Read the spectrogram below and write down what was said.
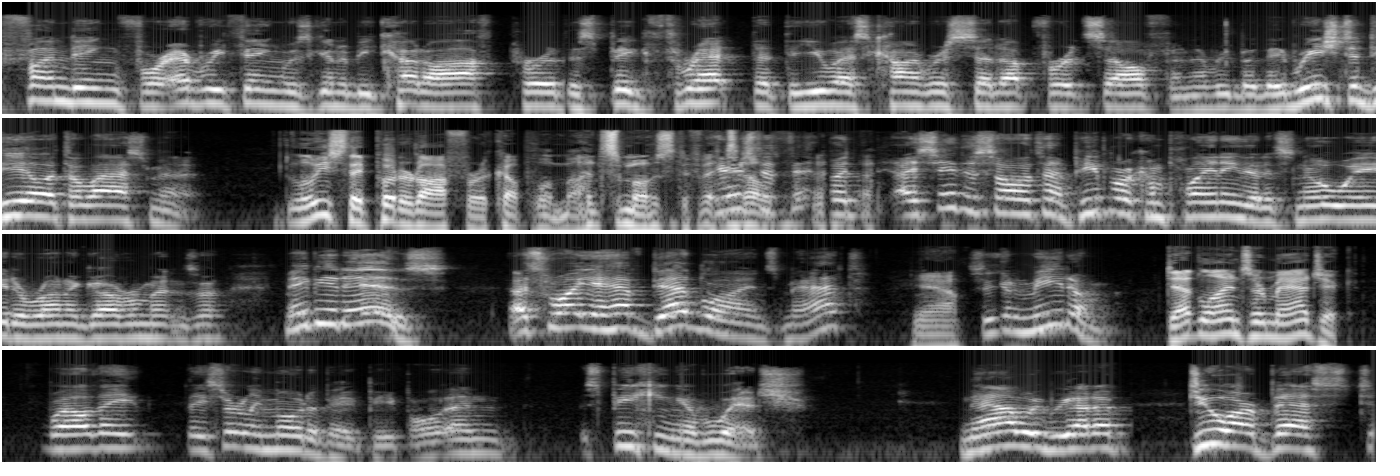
funding for everything was going to be cut off per this big threat that the U.S. Congress set up for itself, and everybody they reached a deal at the last minute. At least they put it off for a couple of months, most of it. Thing, but I say this all the time. People are complaining that it's no way to run a government and so maybe it is. That's why you have deadlines, Matt. Yeah. So you can meet them. Deadlines are magic. Well, they they certainly motivate people. And speaking of which, Now we've got to do our best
